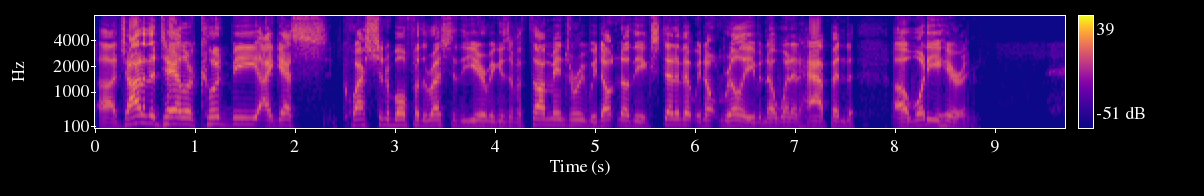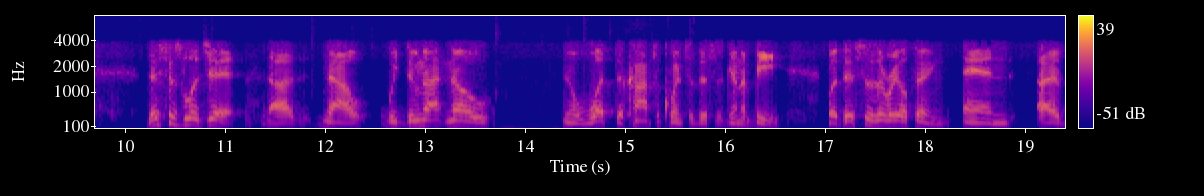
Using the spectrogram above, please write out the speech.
uh, Jonathan Taylor could be, I guess, questionable for the rest of the year because of a thumb injury. We don't know the extent of it. We don't really even know when it happened. Uh, what are you hearing? This is legit. Uh, now we do not know, you know, what the consequence of this is going to be, but this is a real thing, and I have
